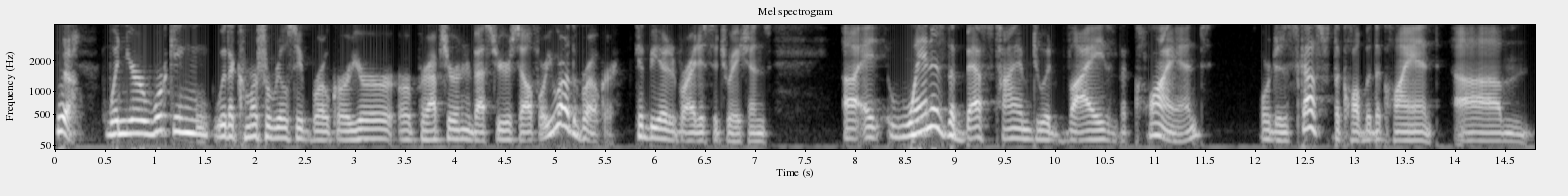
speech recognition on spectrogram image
Yeah. When you're working with a commercial real estate broker, or you're or perhaps you're an investor yourself, or you are the broker, could be a variety of situations uh, when is the best time to advise the client or to discuss the club with the client? Um,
